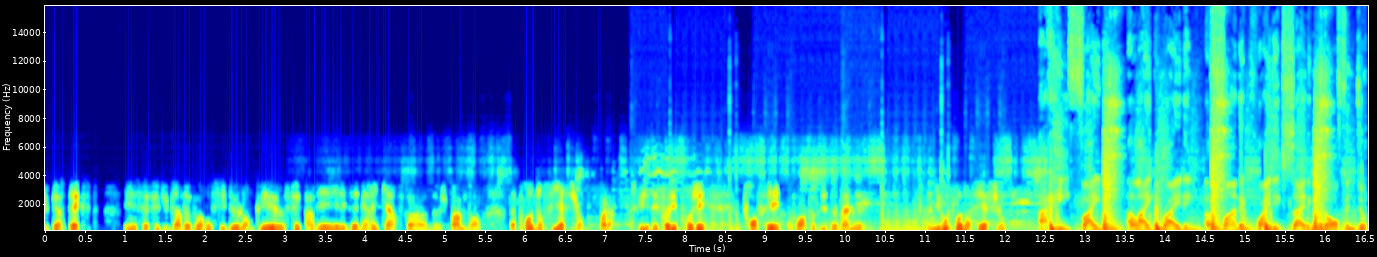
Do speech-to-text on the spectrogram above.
super textes. Et ça fait du bien d'avoir aussi de l'anglais euh, fait par des Américains. Enfin, je parle dans la prononciation. Voilà. Parce qu'il y a des fois des projets français qui ont un peu plus de mal au niveau prononciation. I hate fighting, I like writing. I find it quite exciting, but often do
